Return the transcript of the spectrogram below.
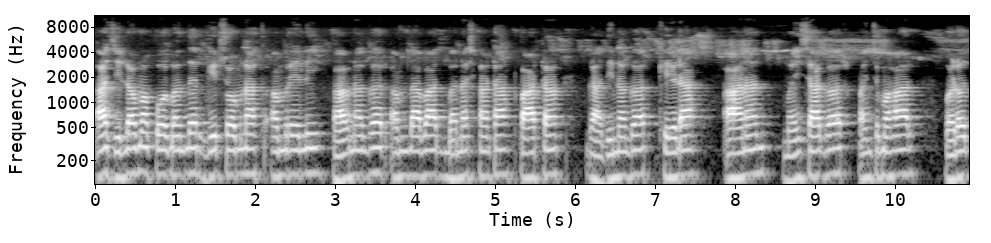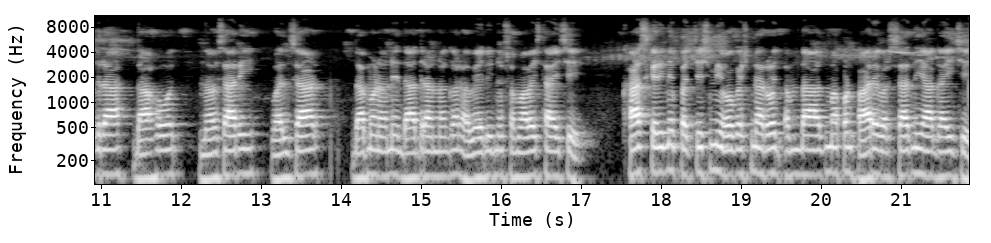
આ જિલ્લાઓમાં પોરબંદર, ગીર સોમનાથ, અમરેલી, ભાવનગર, અમદાવાદ, બનાસકાંઠા, પાટણ, ગાંધીનગર, ખેડા, આણંદ, મહીસાગર, પંચમહાલ, વડોદરા, દાહોદ, નવસારી, વલસાડ, દમણ અને દાદરા નગર હવેલીનો સમાવેશ થાય છે. ખાસ કરીને પચીસમી ઓગસ્ટના રોજ અમદાવાદમાં પણ ભારે વરસાદની આગાહી છે.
